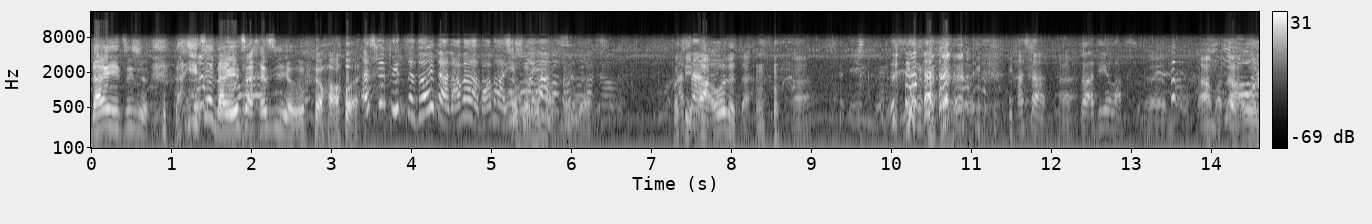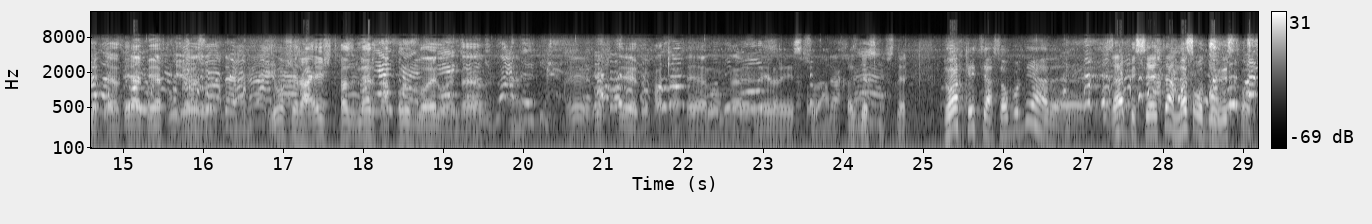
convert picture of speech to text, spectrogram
Дагыйцы же. Дагыйцы, дагыйцы хазил. Хава. Asli pizza doyda, dama, dama. Sada Yishma huma. yapsın. Да. Пати, Hasan. а вот это. Ha. Hasan. Ha. Doa diyelas. Ahmet, ha öyle. يا بيحكي يوش رايش تخز مرت افرض لويل وين ده დო ხასა ფერომ და დერეს ხოლმე ხაზ გესმისდერ დოახ კეცი ასობურდი არ записать და მოსოდო ვისხოს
